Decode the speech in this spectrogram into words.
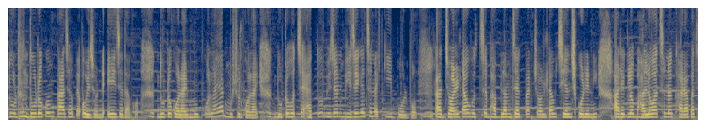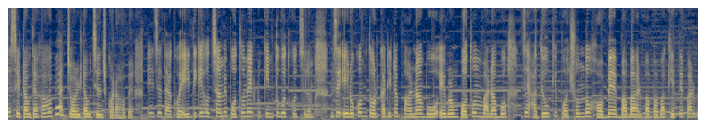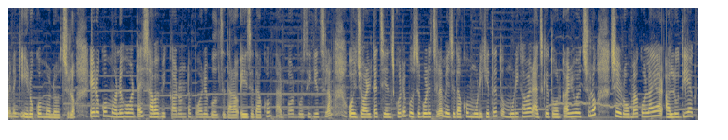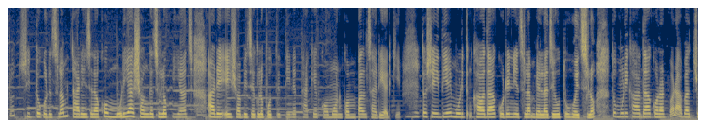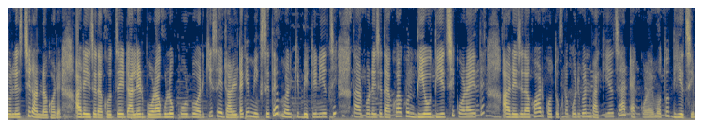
দু দু রকম কাজ হবে, ওই জন্য এই যে দেখো, দুটো কলাই, মুগ কলাই আর মুসুর কলাই। দুটো হচ্ছে এত ভিজান ভিজে গেছে না, কি বলব? আর জলটাও হচ্ছে, ভাবলাম যে একবার জলটাও চেঞ্জ করে নিই। আর এগুলো ভালো আছে না খারাপ আছে, সেটাও দেখা হবে আর জলটাও চেঞ্জ করা হবে। এই যে দেখো, এইদিকে হচ্ছে আমি প্রথমে একটু কিন্তু বোধ করছিলাম যে এরকম তরকারিটা বানাবো এবং প্রথম বানাবো যে আদৌ কি পছন্দ হবে? বাবার বা বাবা খেতে পারবে নাকি? এরকম মনে হচ্ছিল। এরকম মনে হওয়াটাই স্বাভাবিক, কারণটা পরে বলছে। দাঁড়াও, এই যে দেখো, তারপর বসে গিয়েছিলাম, ওই জলটা চেঞ্জ করে বসে পড়েছিলাম। এই যে দেখো, মুড়ি খেতে, তো মুড়ি খাওয়ার আজকে তরকারি হয়েছিল সেই রোমা কলাই আর আলু দিয়ে একটু সিদ্ধ করেছিলাম। আর এই যে দেখো, মুড়ি আর সঙ্গে ছিল পেঁয়াজ, আর এই- সবই যেগুলো প্রত্যেক দিনের থাকে কমন কম্পালসারি আর কি। তো সেই দিয়েই মুড়ি খাওয়া দাওয়া করে নিয়েছিলাম, বেলা যেহেতু হয়েছিল। তো মুড়ি খাওয়া দাওয়া করার পর আবার চলে এসেছি রান্নাঘরে। আর এই যে দেখো যে ডালের বড়াগুলো করব আর কি, সেই ডালটাকে মিক্সিতে আর কি বেটে নিয়েছি। তারপর এই যে দেখো, এখন দিয়েও দিয়েছি কড়াইতে। আর এই যে দেখো, আর কতকটা পরিমাণ বাকি আছে, আর এক কড়াই মতো দিয়েছি।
